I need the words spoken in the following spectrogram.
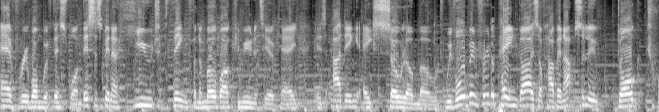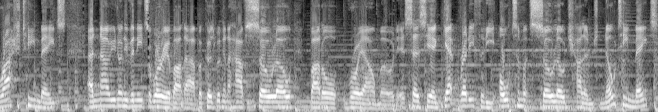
everyone with this one. This has been a huge thing for the mobile community, okay, is adding a solo mode. We've all been through the pain, guys, of having absolute dog trash teammates and now you don't even need to worry about that because we're going to have solo battle royale mode. It says here get ready for the ultimate solo challenge. No teammates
